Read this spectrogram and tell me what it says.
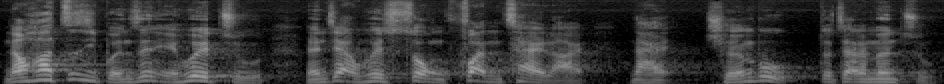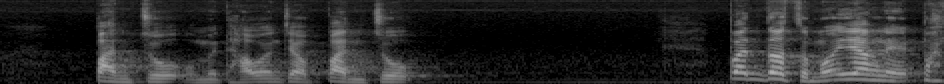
然后他自己本身也会煮，人家也会送饭菜来，来全部都在那边煮，办桌，我们台湾叫办桌，办到怎么样呢？办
